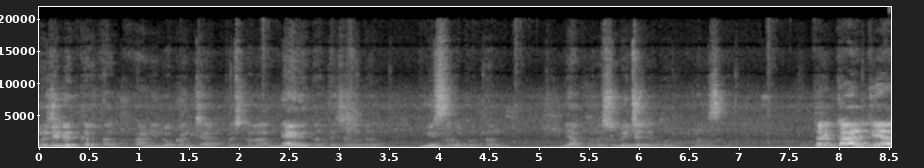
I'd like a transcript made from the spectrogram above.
प्रेझेंटेट करतात आणि लोकांच्या प्रश्नाला न्याय देतात. त्याच्याबद्दल मी सर्वप्रथम मी आपल्याला शुभेच्छा देतो. नमस्कार. तर काल ज्या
